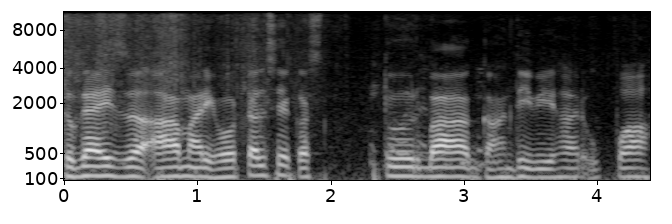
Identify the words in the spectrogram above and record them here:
તો ગાઈઝ આ અમારી હોટલ છે કસ્તુરબા ગાંધી વિહાર. ઉપા.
